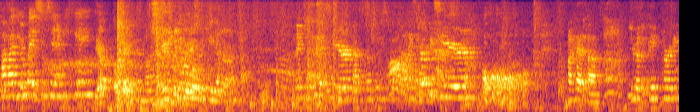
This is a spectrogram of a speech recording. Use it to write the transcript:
How about you play some centipede game? Yep, okay. Excuse me, please. here. Turkey's here. I had, um, you remember the pig party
